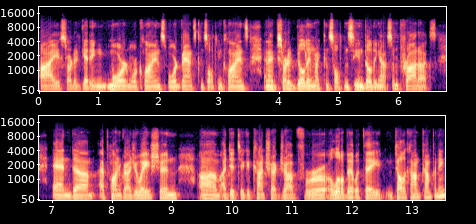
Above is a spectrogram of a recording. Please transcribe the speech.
I started getting more and more clients, more advanced consulting clients, and I started building my consultancy and building out some products. And um, upon graduation, um, I did take a contract job for a little bit with a telecom company.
